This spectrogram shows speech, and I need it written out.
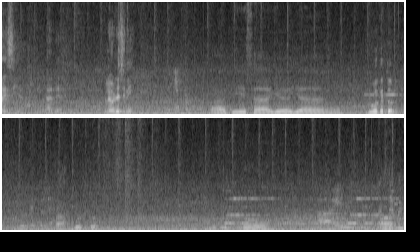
Spicy ah. Dah ada. Boleh order sini? Boleh? Bagi saya yang dua ketul. Ah, dua ketul. Dua ketul. Ah. lemon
